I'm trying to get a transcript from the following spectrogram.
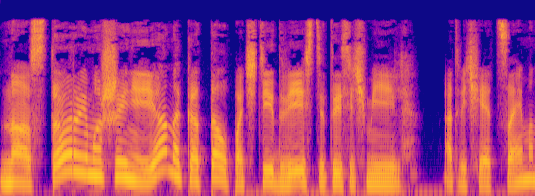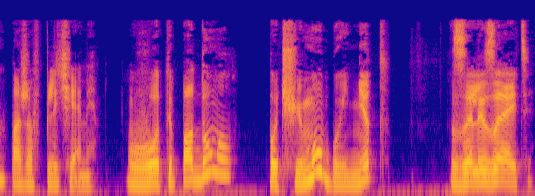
«На старой машине я накатал почти 200 тысяч миль», — отвечает Саймон, пожав плечами. «Вот и подумал, почему бы и нет? Залезайте.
